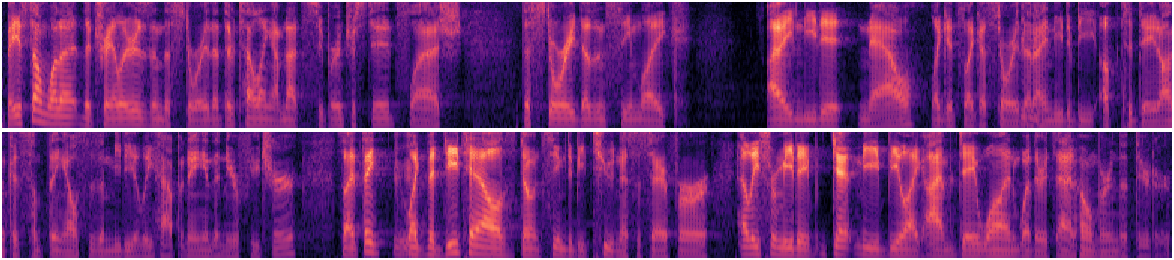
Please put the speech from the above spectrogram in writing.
based on what I, the trailers and the story that they're telling. I'm not super interested. Slash, the story doesn't seem like I need it now. Like it's like a story that I need to be up to date on because something else is immediately happening in the near future. So I think mm-hmm. like the details don't seem to be too necessary for at least for me to get me be like I'm day one whether it's at home or in the theater.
